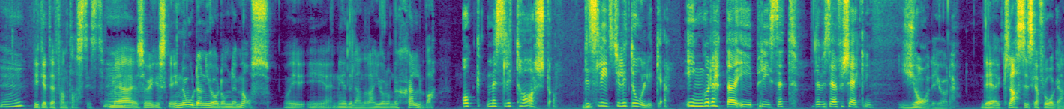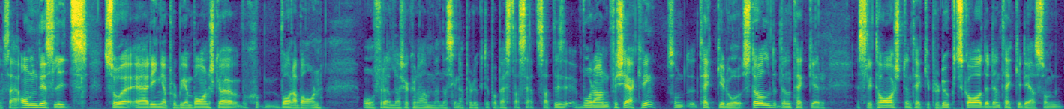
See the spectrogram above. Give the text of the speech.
Mm. Vilket är fantastiskt. Mm. Med, så I Norden gör de det med oss och i, i Nederländerna gör de det själva. Och med slitage då? Det mm. slits ju lite olika. Ingår detta i priset, det vill säga försäkring? Ja, det gör det. Det är klassiska frågan. Här, om det slits så är det inga problem. Barn ska vara barn och föräldrar ska kunna använda sina produkter på bästa sätt. Så att det, våran försäkring som täcker då stöld, den täcker slitage, den täcker produktskador, den täcker det som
